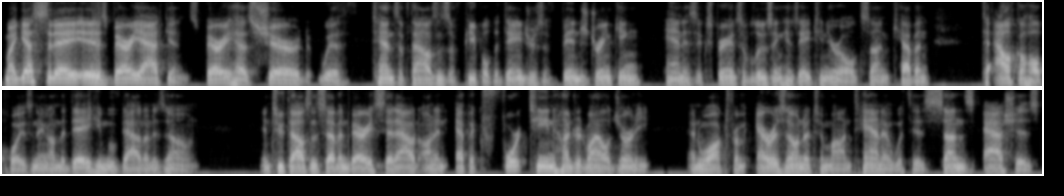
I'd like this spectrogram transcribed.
My guest today is Barry Adkins. Barry has shared with tens of thousands of people the dangers of binge drinking and his experience of losing his 18 year old son, Kevin, to alcohol poisoning on the day he moved out on his own. In 2007, Barry set out on an epic 1,400 mile journey and walked from Arizona to Montana with his son's ashes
